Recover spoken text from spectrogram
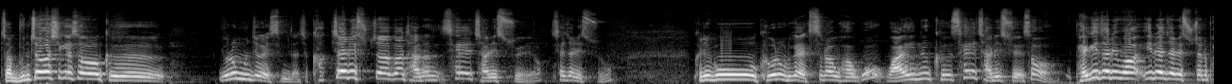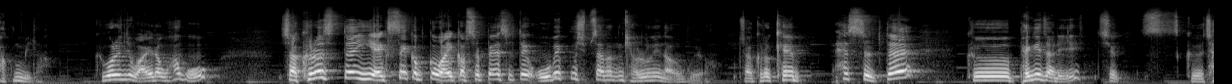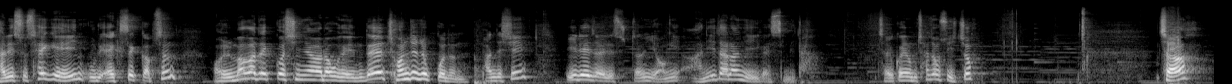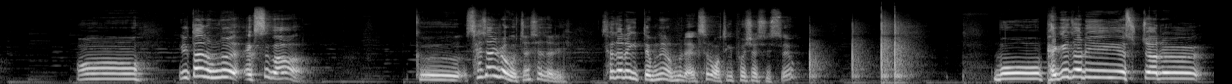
자, 문자화식에서 그 이런 문제가 있습니다. 자, 각 자리 숫자가 다른 세 자릿수예요. 세 자릿수. 그리고 그걸 우리가 x라고 하고 y는 그 세 자릿수에서 100의 자리와 1의 자리 숫자를 바꿉니다. 그걸 이제 y라고 하고 자, 그랬을 때 이 x의 값과 y 값을 뺐을 때 594라는 결론이 나오고요. 자, 그렇게 했을 때 그 100의 자리, 즉 그 자릿수 3개인 우리 x의 값은 얼마가 될 것이냐라고 되어 있는데 전제 조건은 반드시 1의 자리 숫자는 0이 아니다라는 얘기가 있습니다. 자, 여기까지 한번 찾아올 수 있죠? 자, 어, 일단 여러분들 x가 그 세 자리라고 했잖아요, 세 자리. 세 자리이기 때문에 여러분들 x를 어떻게 표시할 수 있어요? 뭐 100의 자리의 숫자를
